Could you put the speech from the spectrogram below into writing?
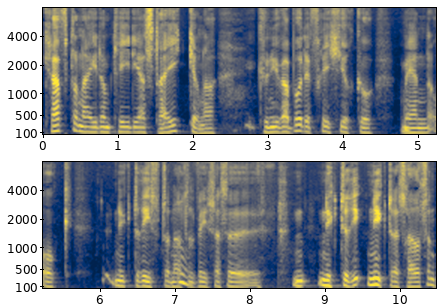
krafterna i de tidiga strejkerna kunde ju vara både frikyrkomän och nykterister mm. naturligtvis. Alltså, nykter, nykterhetsrörelsen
